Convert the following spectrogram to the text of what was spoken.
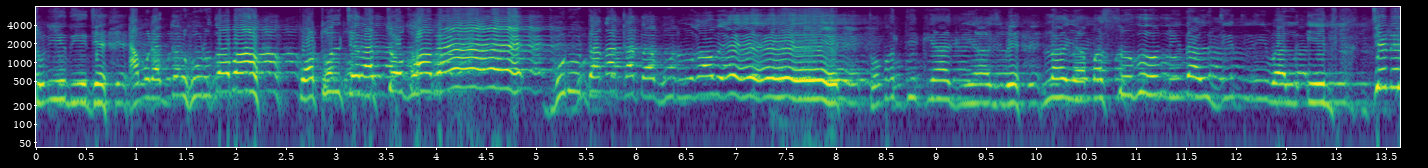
শুনিয়ে দিয়েছে, এমন একজন হুরু দাবা পটল চেরা চোখ হবে, ভুরু ডানা কাটা ভুরু হবে। তোমার দিকে আগিয়ে আসবে। মিনাল জিন্নি ওয়াল ইনস জেনে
